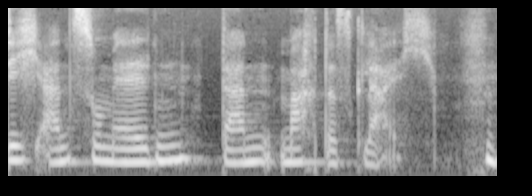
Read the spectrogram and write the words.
dich anzumelden, dann mach das gleich.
